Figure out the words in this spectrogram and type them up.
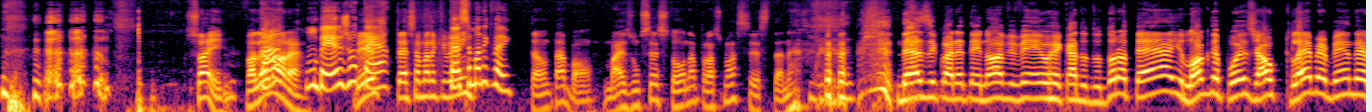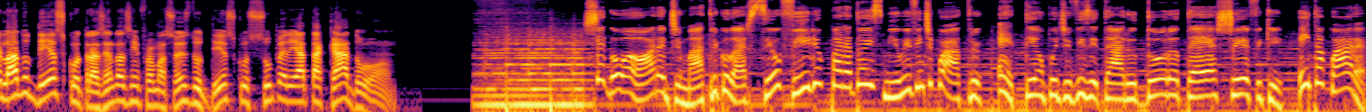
Isso aí. Valeu, tá? Laura. Um beijo, Beijo. até. Até semana que vem. Até semana que vem. Então tá bom. Mais um sextou na próxima sexta, né? 10h49 vem aí o recado do Doroteia e logo depois já o Kleber Bender lá do Desco, trazendo as informações do Desco Super e Atacado. Chegou a hora de matricular seu filho para 2024. É tempo de visitar o Doroteia Chefik, em Taquara,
